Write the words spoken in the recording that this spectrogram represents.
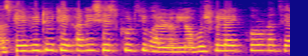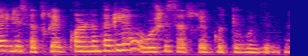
আজকের ভিডিওটি এখানেই শেষ করছি। ভালো লাগলে অবশ্যই লাইক করুন আর চ্যানেলটি সাবস্ক্রাইব করা না থাকলে অবশ্যই সাবস্ক্রাইব করতে ভুলবেন না।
